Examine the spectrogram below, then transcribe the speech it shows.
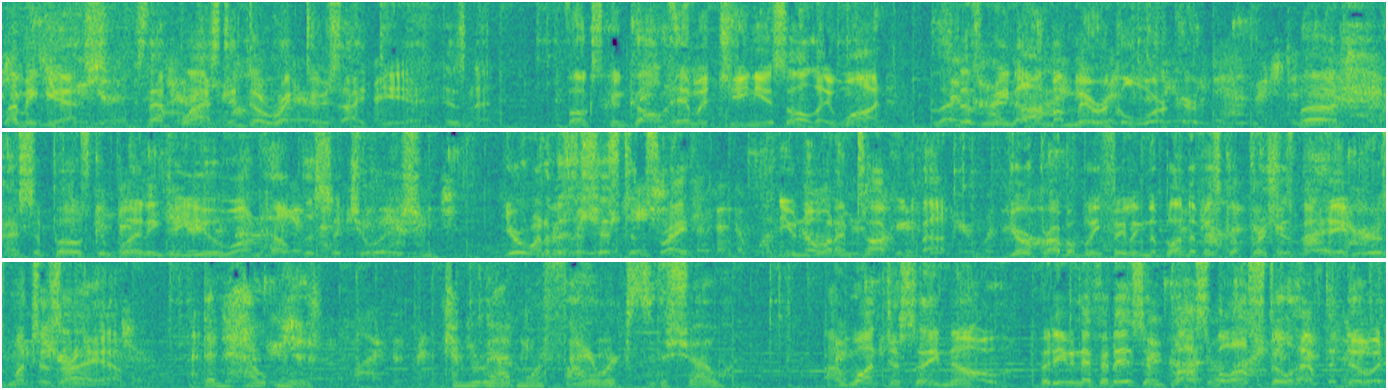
Let me guess. It's that blasted director's idea, isn't it? Folks can call him a genius all they want. But that doesn't mean I'm a miracle worker. But I suppose complaining to you won't help the situation. You're one of his assistants, right? And you know what I'm talking about. You're probably feeling the blunt of his capricious behavior as much as I am. Then help me. Can you add more fireworks to the show? I want to say no, but even if it is impossible, I'll still have to do it.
